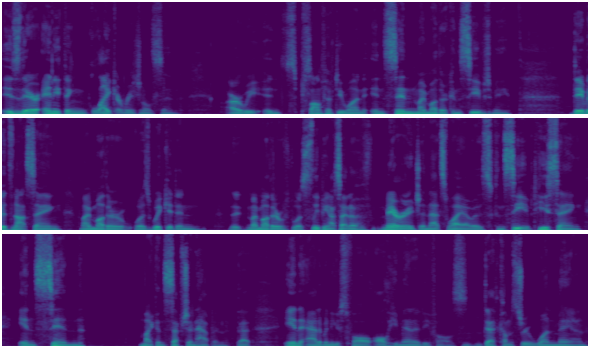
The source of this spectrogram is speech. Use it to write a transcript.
Is there anything like original sin? Are we in psalm 51 in sin my mother conceived me. David's not saying my mother was wicked and my mother was sleeping outside of marriage and that's why i was conceived. He's saying in sin my conception happened. That in adam and eve's fall all humanity falls. Death comes through one man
